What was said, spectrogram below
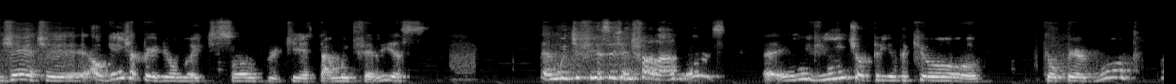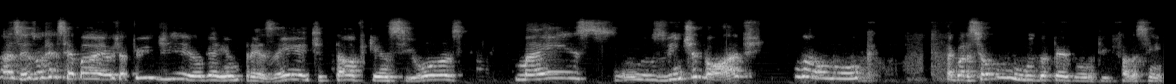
Gente, alguém já perdeu noite de sono porque está muito feliz? É muito difícil a gente falar, é, em 20 ou 30 que eu, que eu pergunto, às vezes eu recebo, ah, eu já perdi, eu ganhei um presente e tal, fiquei ansioso, mas os 29, não, nunca. Agora, se eu mudo a pergunta e falo assim,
